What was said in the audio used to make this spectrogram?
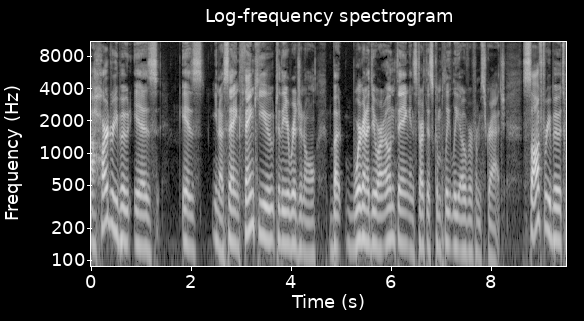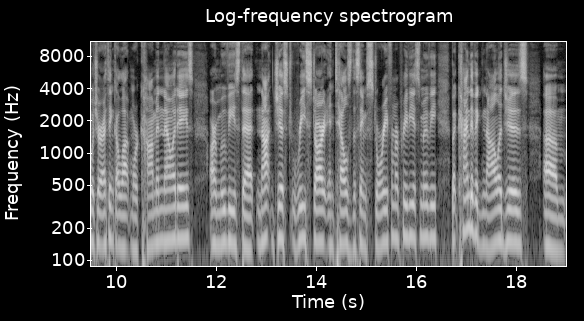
a hard reboot is is you know, saying thank you to the original, but we're going to do our own thing and start this completely over from scratch. Soft reboots, which are I think a lot more common nowadays, are movies that not just restart and tells the same story from a previous movie, but kind of acknowledges um,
